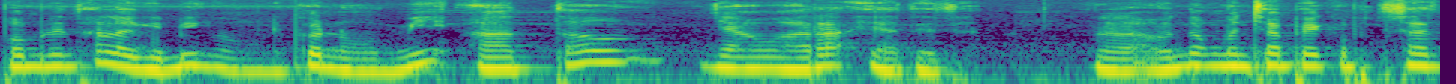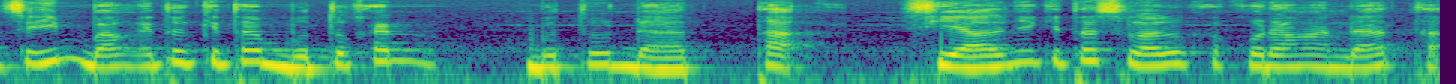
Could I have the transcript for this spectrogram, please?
pemerintah lagi bingung ekonomi atau nyawa rakyat itu. Nah untuk mencapai keputusan seimbang itu kita butuhkan butuh data. Sialnya kita selalu kekurangan data.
